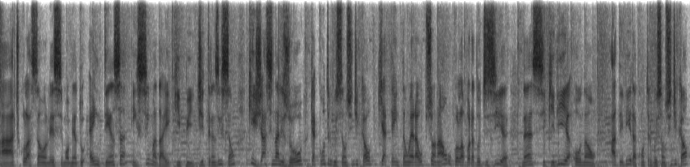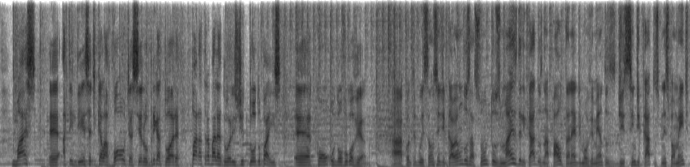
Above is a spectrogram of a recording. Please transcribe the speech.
A articulação nesse momento é intensa em cima da equipe de transição, que já sinalizou que a contribuição sindical, que até então era opcional, o colaborador dizia né, se queria ou não aderir à contribuição sindical, mas é, a tendência é de que ela volte a ser obrigatória para trabalhadores de todo o país é, com o novo governo. A contribuição sindical é um dos assuntos mais delicados na pauta, né, de movimentos de sindicatos principalmente,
